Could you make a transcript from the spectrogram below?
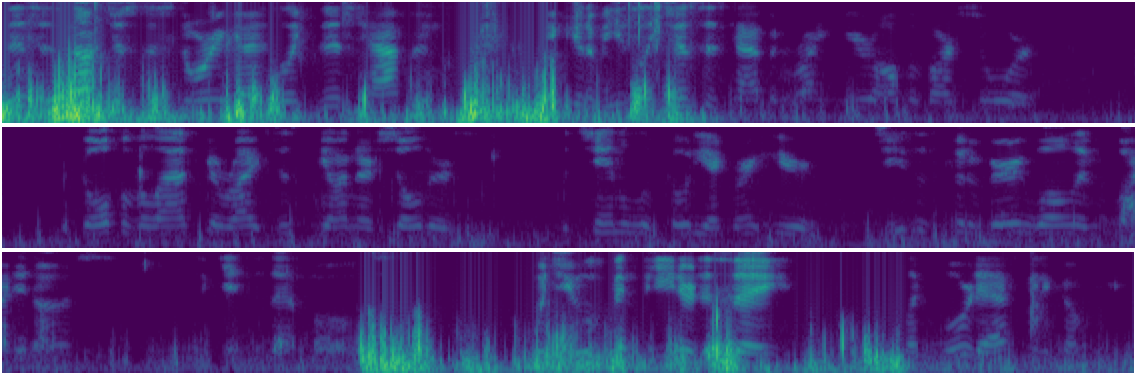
This is not just a story, guys. Like this happened. It could have easily just as happened right here off of our shore, the Gulf of Alaska, right just beyond our shoulders, the Channel of Kodiak, right here. Jesus could have very well invited us to get into that boat. Would you have been Peter to say, like, Lord asked me to come to you?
